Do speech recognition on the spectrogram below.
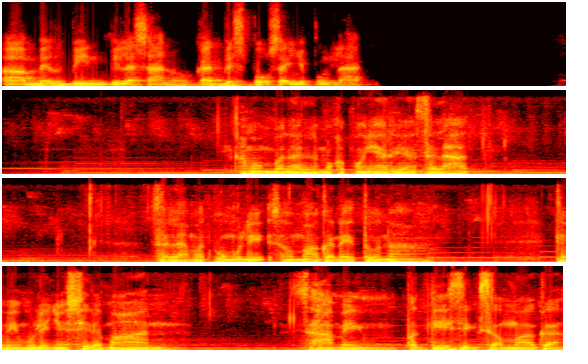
uh, Melvin Vilasano. God bless po sa inyo pong lahat. Amang banal na makapangyarihan sa lahat. Salamat po muli sa umaga na ito na kami muli niyo sinamahan sa aming paggising sa umaga.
